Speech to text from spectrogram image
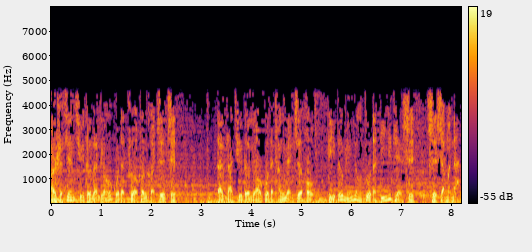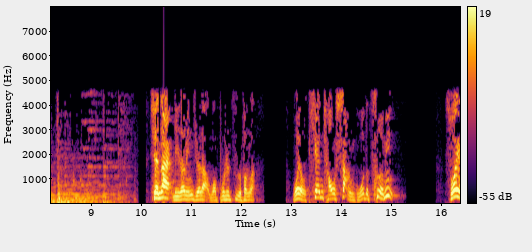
而是先取得了辽国的册封和支持。但在取得辽国的承认之后，李德明要做的第一件事是什么呢？现在李德明觉得我不是自封了，我有天朝上国的册命，所以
